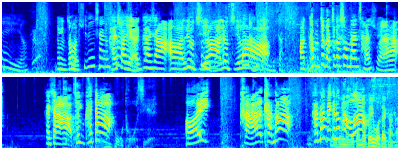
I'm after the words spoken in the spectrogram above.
哎呀，那，你知道我徐冰杀人还刷野，你看一下啊，六级了，六级了。啊！他们这个这个上单残血，看一下啊，陈宇开大，不妥协。哎，砍砍他，砍他，别跟他跑了等他背我再砍他。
